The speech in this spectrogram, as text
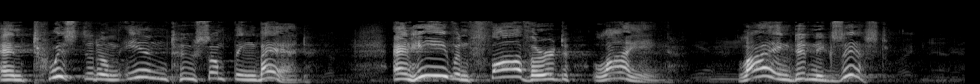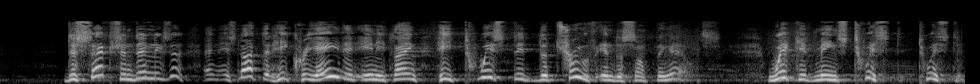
and twisted them into something bad. And he even fathered lying. Lying didn't exist. Deception didn't exist. And it's not that he created anything, he twisted the truth into something else. Wicked means twisted, twisted.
